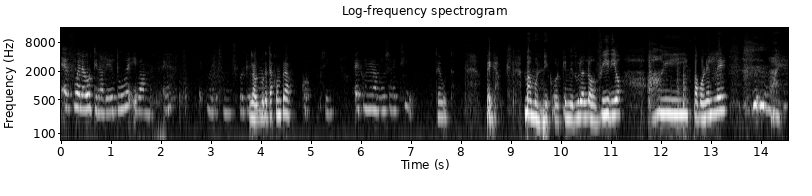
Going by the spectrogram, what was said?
eh, fue la última que yo tuve y vamos, ¿eh? Me gusta mucho porque La última que te has comprado. co- sí, es como una blusa vestido. ¿Te gusta? Venga, vamos, Nicole, que me duran los vídeos. Ay, para ponerle. Ay,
